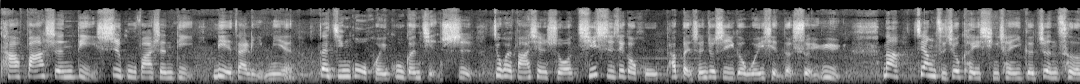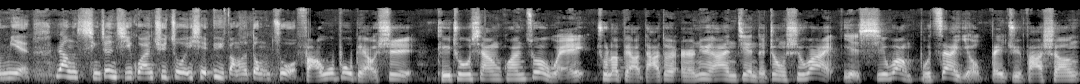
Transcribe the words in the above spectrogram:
它发生地、事故发生地列在里面，再经过回顾跟检视，就会发现说，其实这个湖它本身就是一个危险的水域。那这样子就可以形成一个政策面，让行政机关去做一些预防的动作。法务部表示。是提出相关作为，除了表达对儿虐案件的重视外，也希望不再有悲剧发生。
